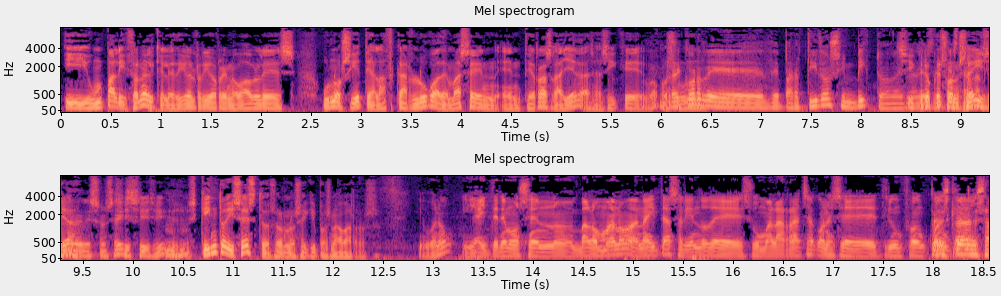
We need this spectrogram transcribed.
Y un palizón el que le dio el Río Renovables 1-7 al Azcar Lugo, además en, en, tierras gallegas. Así que. Bueno, pues Récord de, partidos invicto. Sí, creo que son seis ya. Sí, sí, sí. Quinto y sexto son los equipos navarros. Y bueno, y ahí tenemos en balonmano a Naita saliendo de su mala racha con ese triunfo en Cuenca. Pero es que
